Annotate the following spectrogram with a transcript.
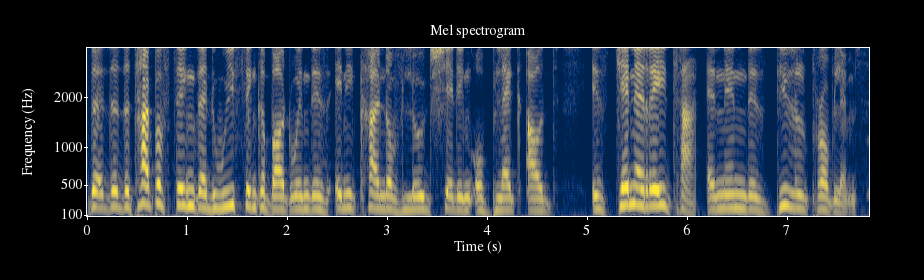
the, the, the type of thing that we think about when there's any kind of load shedding or blackout is generator, and then there's diesel problems.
